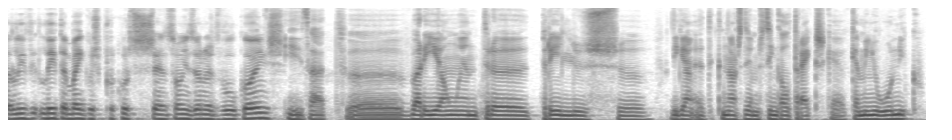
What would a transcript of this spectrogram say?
Ali, ali também que os percursos são em zonas de vulcões. Exato. Uh, variam entre trilhos, uh, digamos, que nós dizemos single tracks, que é caminho único,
